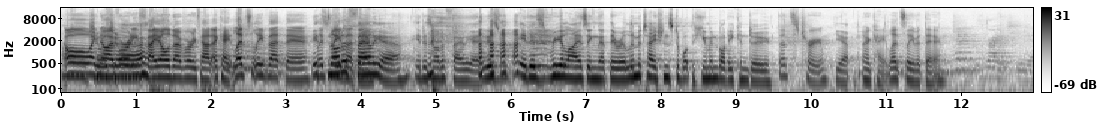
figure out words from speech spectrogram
Oh, Oh, I know. I've already failed. I've already failed. Okay, let's leave that there. It's let's not a that there. failure. It is not a failure. It is it is realizing that there are limitations to what the human body can do. That's true. Yeah. Okay, let's leave it there. You had a great year.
